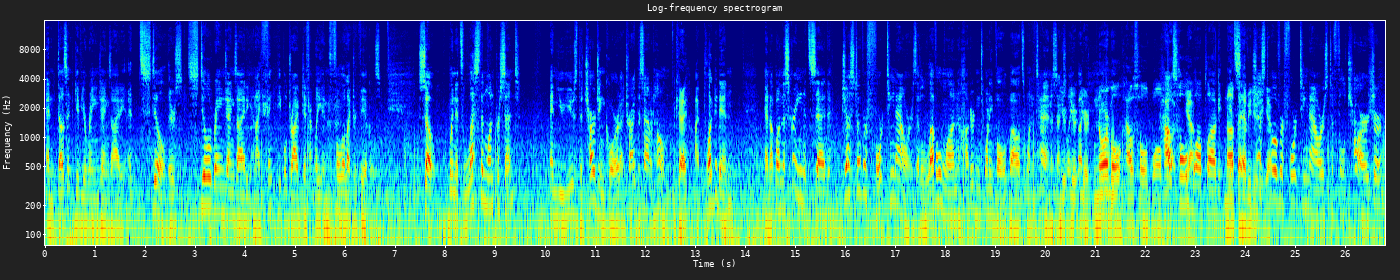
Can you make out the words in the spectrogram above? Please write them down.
and doesn't give you range anxiety. And still, there's still range anxiety, and I think people drive differently in Mm-hmm. full electric vehicles. So, when it's less than 1%, and you use the charging cord. I tried this out at home. Okay. I plugged it in, and up on the screen it said just over 14 hours at a level one 120 volt. Well, it's 110 essentially, your, but your normal household wall plug. household Yeah. wall plug. Not the heavy duty, Just yeah. over 14 hours to full charge Sure.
